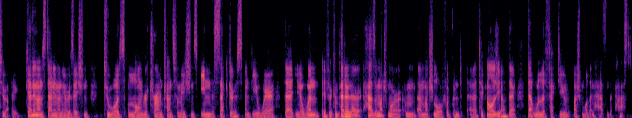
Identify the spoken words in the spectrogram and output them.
to get an understanding on the organization towards longer term transformations in the sectors and be aware that you know when if a competitor has a much more um, a much lower footprint uh, technology out there that will affect you much more than it has in the past.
